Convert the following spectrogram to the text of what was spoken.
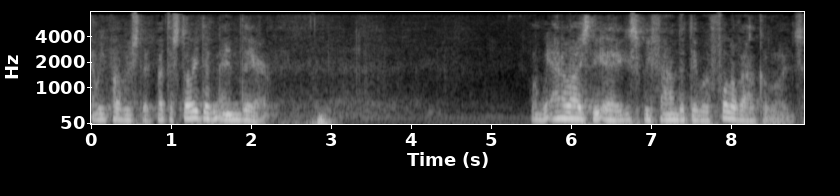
and we published it. But the story didn't end there. When we analyzed the eggs, we found that they were full of alkaloids,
